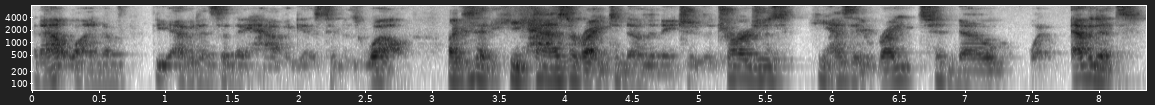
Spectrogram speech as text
an outline of the evidence that they have against him as well. Like I said, he has a right to know the nature of the charges. He has a right to know what evidence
